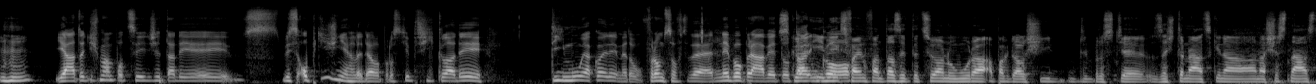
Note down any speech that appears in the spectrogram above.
Mm-hmm. Já totiž mám pocit, že tady bys obtížně hledal prostě příklady týmů, jako je dejme tomu From Software, nebo právě to Square Tango. Enix, Final Fantasy, Tetsuya Nomura a pak další prostě ze 14 na, na 16.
